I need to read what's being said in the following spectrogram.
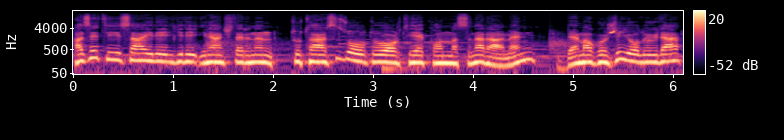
Hz. İsa ile ilgili inançlarının tutarsız olduğu ortaya konmasına rağmen demagoji yoluyla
